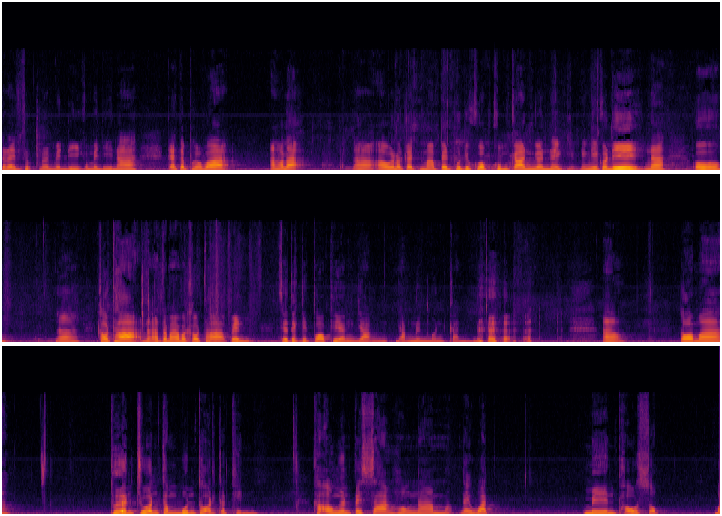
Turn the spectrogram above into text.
อะไรมันไม่ดีก็ไม่ดีนะ แต่ถ้าเผื่อว่าเอาละ เอาแล้วก็มาเป็นผู้ที่ควบคุมการเงินให้อย่างนี้ก็ดีนะโอ้นะเข้าท่านะอาตมาว่าเข้าท่าเป็นเศรษฐกิจพอเพียงอย่างอย่างหนึ่งเหมือนกันอ้าวต่อมาเพื่อนชวนทำบุญทอดกระถิน เขาเอาเงินไปสร้างห้องน้ำในวัดเมนเผาศพบ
